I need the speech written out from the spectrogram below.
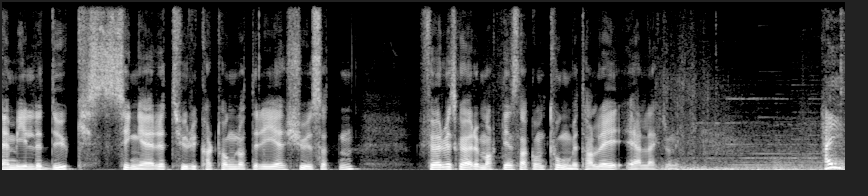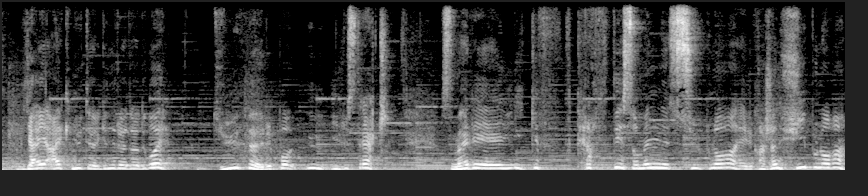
Emil de Duc synge Returkartonglotteriet 2017. Før vi skal høre Martin snakke om tungmetaller i elektronikk. Hei, jeg er Knut Jørgen Røde Ødegård. Du hører på Uillustrert, som er eh, like kraftig som en supernova, eller kanskje en hypernova.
